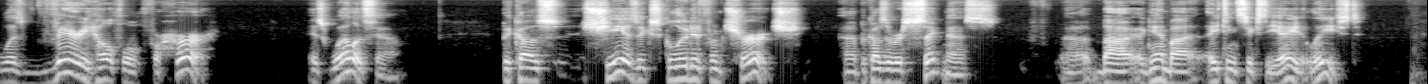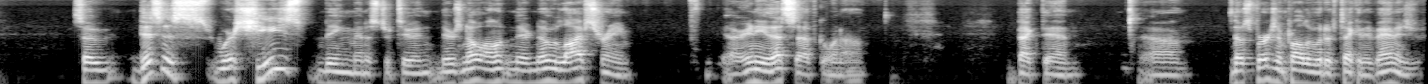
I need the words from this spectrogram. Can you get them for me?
was very helpful for her as well as him because she is excluded from church uh, because of her sickness uh, by again by 1868 at least so this is where she's being ministered to and there's no on there no live stream or any of that stuff going on back then um, though Spurgeon probably would have taken advantage of,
